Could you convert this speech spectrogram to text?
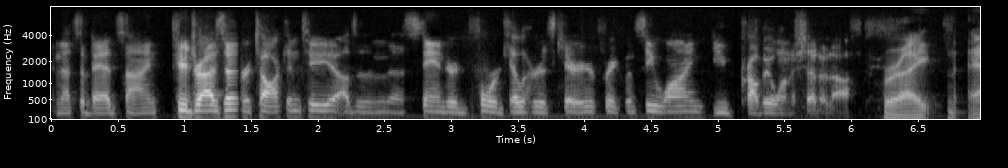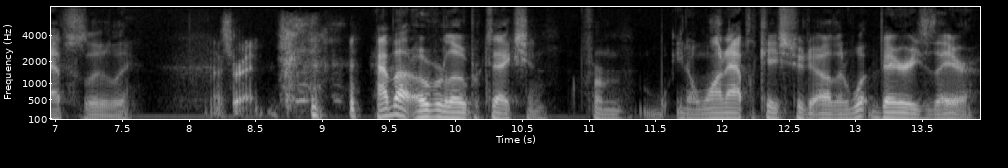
and that's a bad sign. If your drive's ever talking to you, other than the standard four kilohertz carrier frequency whine, you probably want to shut it off. Right. Absolutely. That's right. How about overload protection from you know one application to the other? What varies there?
